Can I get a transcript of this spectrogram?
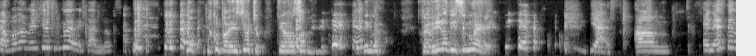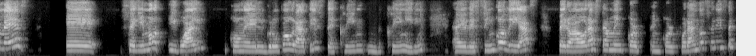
Estamos en 2019, Carlos. No, disculpa, 18, tienes razón. Tengo febrero 19. Yes. Um, en este mes eh, seguimos igual con el grupo gratis de Clean, clean Eating eh, de cinco días, pero ahora estamos incorporando, se dice,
